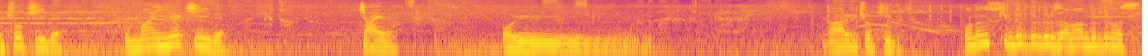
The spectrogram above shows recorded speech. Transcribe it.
Bu çok iyiydi. Bu manyak iyiydi. Gyro. Oy! Harbi çok iyiydik. Onun kim dur dur dur zaman durdurmasın.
